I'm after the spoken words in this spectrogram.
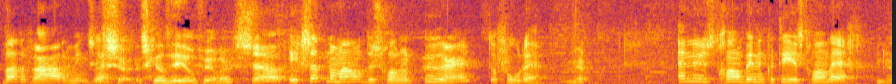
Wat een verademing zeg. Zo, dat scheelt heel veel, hè? Zo, ik zat normaal dus gewoon een uur te voeden. Ja. En nu is het gewoon binnen een kwartier is het gewoon weg. Ja.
